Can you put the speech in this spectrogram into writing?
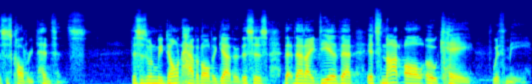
This is called repentance. This is when we don't have it all together. This is that, that idea that it's not all okay with me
